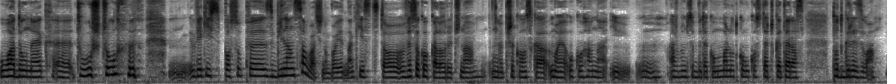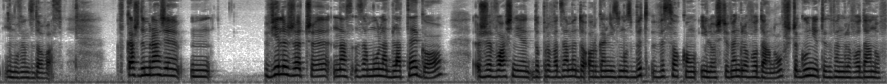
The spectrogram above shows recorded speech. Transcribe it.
ładunek e, tłuszczu w jakiś sposób zbilansować, no bo jednak jest to wysokokaloryczna przekąska moja ukochana i mm, aż bym sobie taką malutką kosteczkę teraz podgryzła, mówiąc do Was. W każdym razie mm, wiele rzeczy nas zamula dlatego, że właśnie doprowadzamy do organizmu zbyt wysoką ilość węglowodanów, szczególnie tych węglowodanów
